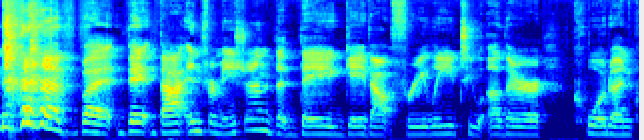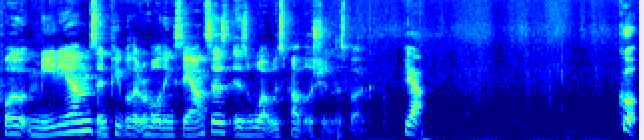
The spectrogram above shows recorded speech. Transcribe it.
but they that information that they gave out freely to other quote unquote mediums and people that were holding seances is what was published in this book. Yeah. Cool.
